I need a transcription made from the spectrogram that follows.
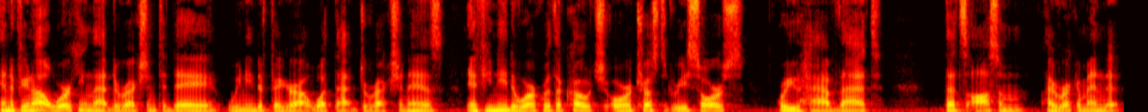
And if you're not working that direction today, we need to figure out what that direction is. If you need to work with a coach or a trusted resource, or you have that, that's awesome. I recommend it.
